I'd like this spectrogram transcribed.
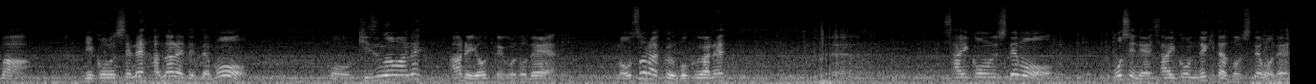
まあ離婚してね離れててももう絆はねあるよっていうことで、まあ、おそらく僕がね、えー再婚してももしね再婚できたとしてもね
